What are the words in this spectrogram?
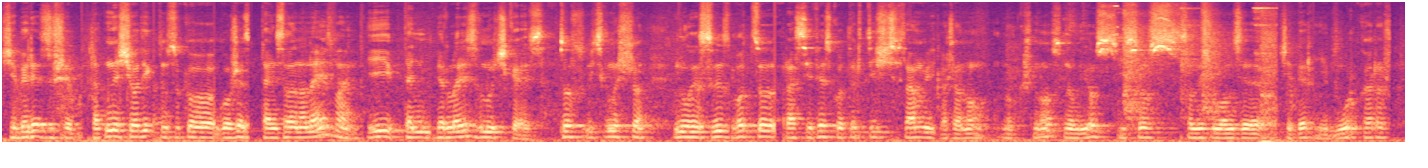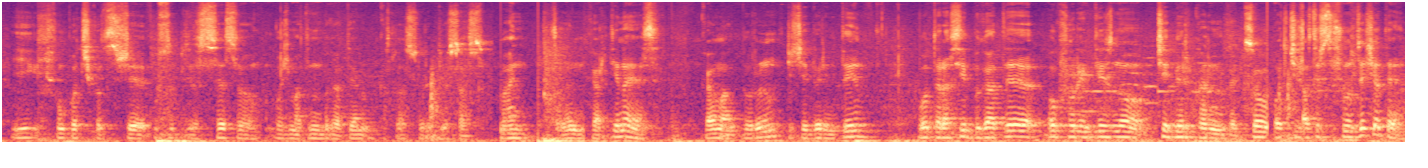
Шеберез же, татне еще один, тун суко гоже танцела на наезвань, и тань берлез внучка ес. То искано, что ну эсвиз, вот со расифес, котер тиш самый кажано, ну кшнос, ну льос, Исус, солиш лонзе, чебер, и мур караш, и шум потчкот ще уступил сесо, божматын богатен, касла сури бьюсас. Мань, целен картина Martinez, Kamal Turun, Cici вот Россия богатая, окшоринтизно чебер карнбек. Со отчи асырсы шуну зечете,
